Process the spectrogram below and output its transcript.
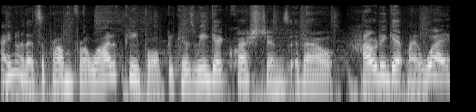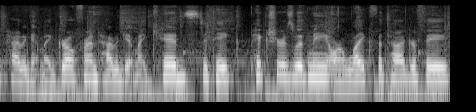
I know that's a problem for a lot of people because we get questions about how to get my wife, how to get my girlfriend, how to get my kids to take pictures with me or like photography.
